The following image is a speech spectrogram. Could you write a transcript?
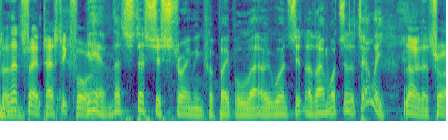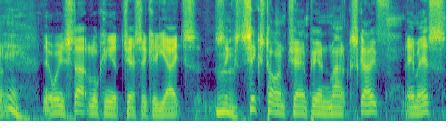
So that's fantastic for Mm. Yeah, them. that's that's just streaming for people uh, who weren't sitting at home watching the telly. No, that's right. Yeah. Yeah, when you start looking at Jessica Yates, six, six-time champion Mark Skaife, MS,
